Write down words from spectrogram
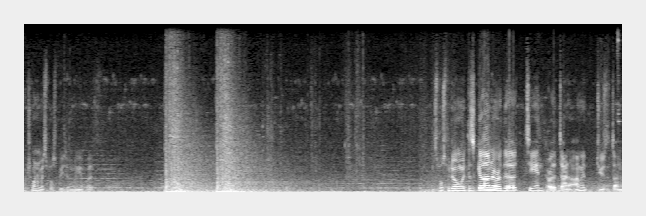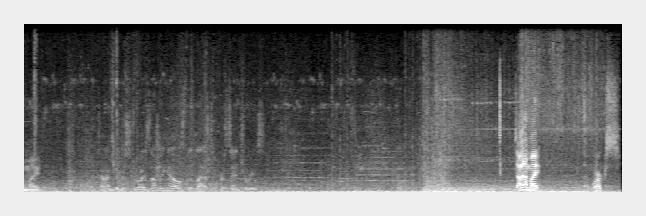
Which one am I supposed to be doing it with? I'm supposed to be doing with this gun or the TN or the dynamite? I'm gonna use the dynamite. Time to destroy something else that lasted for centuries. Dynamite! That works.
